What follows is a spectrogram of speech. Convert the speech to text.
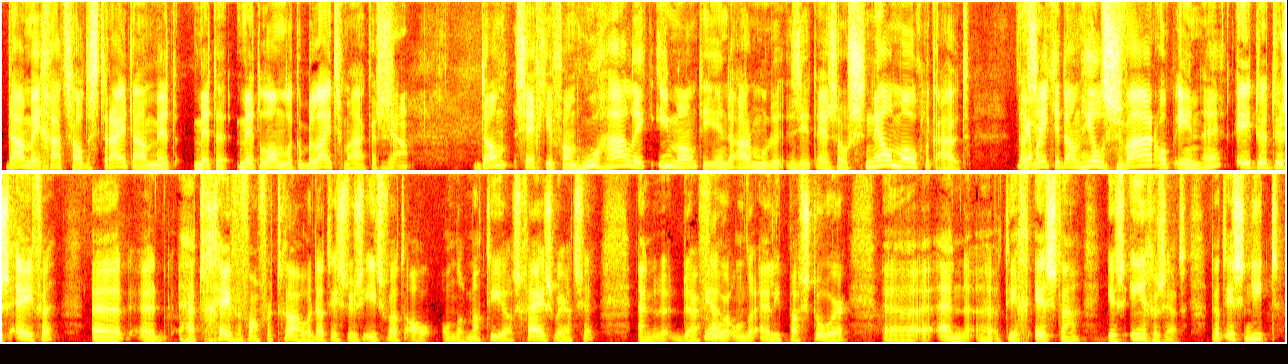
Daarmee gaat ze al de strijd aan met, met, de, met landelijke beleidsmakers. Ja. Dan zeg je van hoe haal ik iemand die in de armoede zit er zo snel mogelijk uit. Daar Ja, zet je dan heel zwaar op in. Hè? Eh, Dus even, eh, eh, het geven van vertrouwen, dat is dus iets wat al onder Matthias Gijsbertse en daarvoor Ja. onder Ellie Pastoor en Tig Ista is ingezet. Dat is niet,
